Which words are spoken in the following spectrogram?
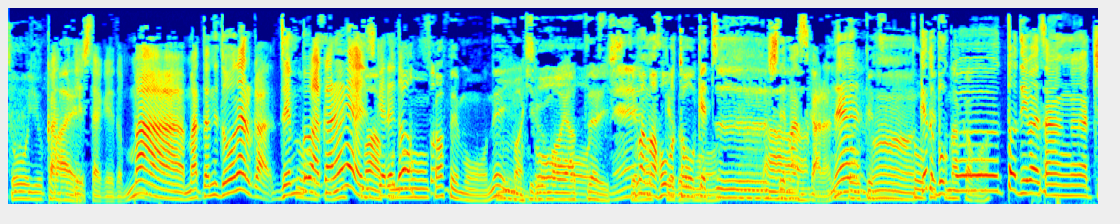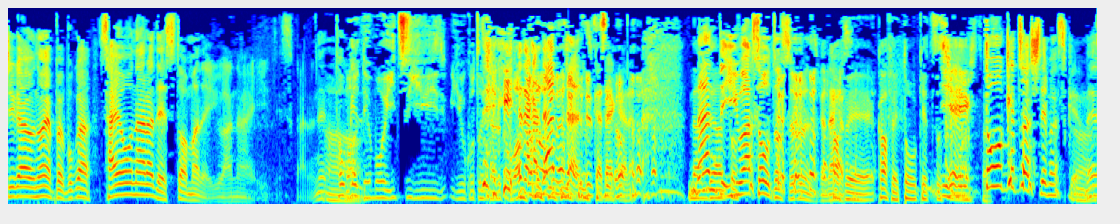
そういう感じでしたけど、まあ、またね、どうなるか、全部わからないですけれど、まあこのカフェもね、今昼間やったりしてますけども。まあまあ、ほぼ凍結してますからね。あー凍結うん。けど僕と DY さんが違うのは、やっぱり僕は、さようならですとはまだ言わないからね。あー凍結まあでも、いつ言う言うことになるかいやだわかかららない。何なんですか、だから。なんで言わそうとするんですか、だからカフ。ェ、カフェ凍結しいやいや。凍結はしてますけどね。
